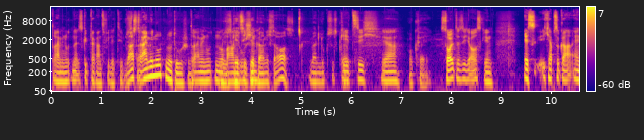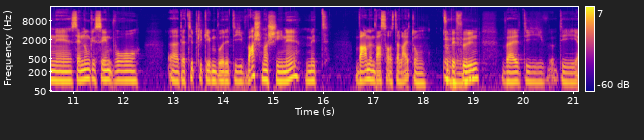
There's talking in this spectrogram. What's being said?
drei Minuten, es gibt da ganz viele Tipps. Was, drei Minuten nur duschen? Drei Minuten nur warm Das geht duschen. sich ja gar nicht aus. Mein Luxus Geht sich, ja. Okay. Sollte sich ausgehen. Es, ich habe sogar eine Sendung gesehen, wo äh, der Tipp gegeben wurde, die Waschmaschine mit warmem Wasser aus der Leitung zu mhm. befüllen, weil die, die,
